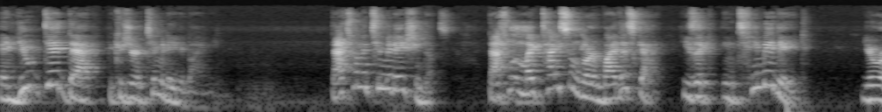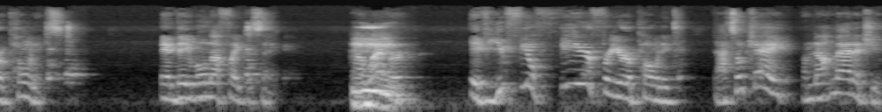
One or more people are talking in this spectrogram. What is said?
And you did that because you're intimidated by me. That's what intimidation does. That's what Mike Tyson learned by this guy. He's like, intimidate your opponents, and they will not fight the same. Mm-hmm. However, if you feel fear for your opponent, that's okay. I'm not mad at you.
